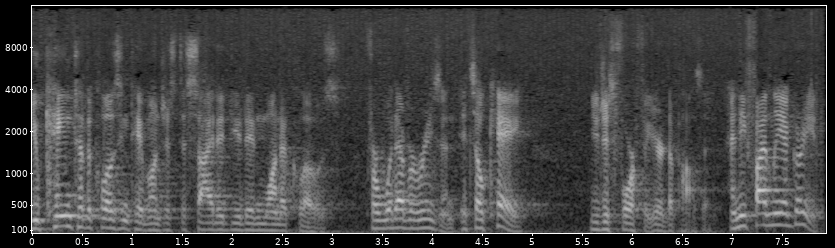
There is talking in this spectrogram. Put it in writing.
You came to the closing table and just decided you didn't want to close for whatever reason. It's okay. You just forfeit your deposit. And he finally agreed.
